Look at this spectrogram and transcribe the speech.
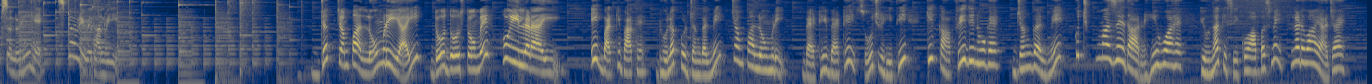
आप सुन रहे हैं स्टोरी विद अनवी जब चंपा लोमड़ी आई, दो दोस्तों में हुई लड़ाई। एक बार की बात है, ढोलकपुर जंगल में चंपा लोमड़ी बैठे बैठे सोच रही थी कि काफ़ी दिन हो गए, जंगल में कुछ मज़ेदार नहीं हुआ है, क्यों ना किसी को आपस में लड़वाया जाए।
